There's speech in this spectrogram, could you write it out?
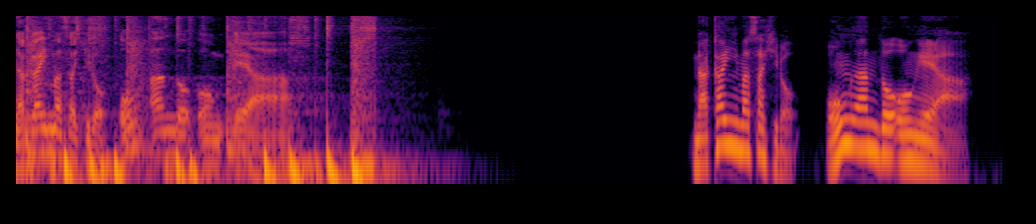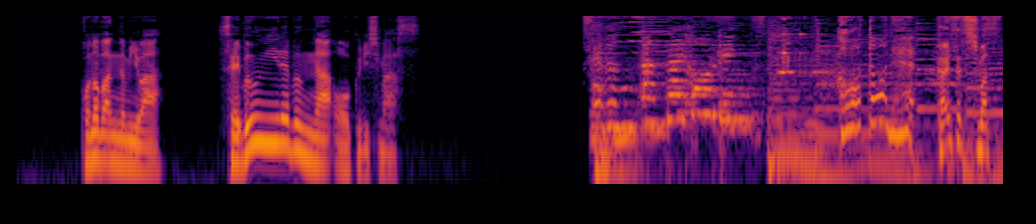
中居正広オンオンエア中居正広オンオンエアこの番組はセブンイレブンがお送りします。セブンアイ・ホールディングス変わったわね。解説します。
